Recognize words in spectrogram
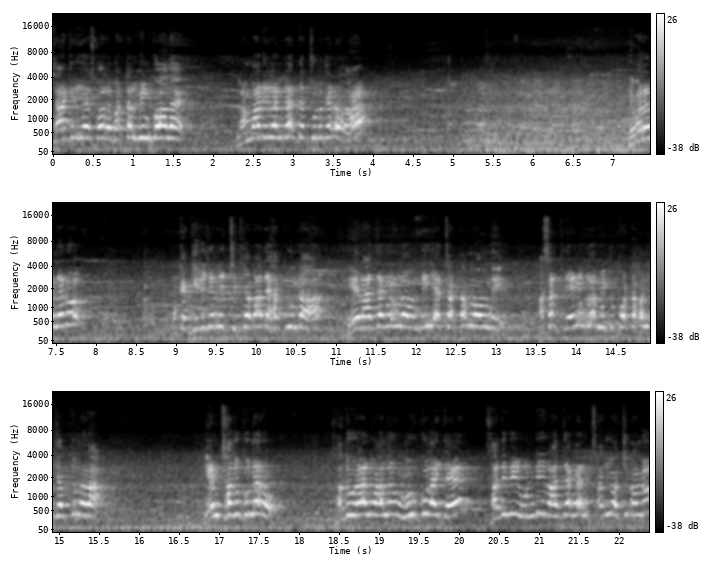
చాకరీ చేసుకోవాలి బట్టలు వినుకోవాలి. లంబాడీలు అంటే అంత చులకనరా? ఎవరన్నారు? ఒక గిరిజని చిత్తబాదే హక్కు ఉందా? ఏ రాజ్యాంగంలో ఉంది ఏ చట్టంలో ఉంది? అసలు ట్రైనింగ్లో మీకు కొట్టమని చెప్తున్నారా? ఏం చదువుకున్నారు? చదువు రాని వాళ్ళు మూర్ఖులైతే చదివి ఉండి రాజ్యాంగాన్ని చదివి వచ్చిన వాళ్ళు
